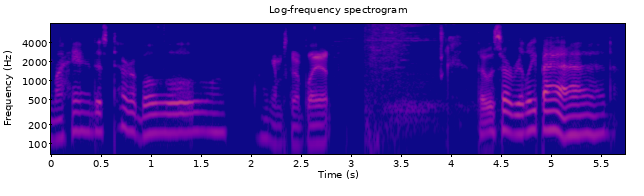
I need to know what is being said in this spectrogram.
My hand is terrible. I think I'm just gonna play it. Those are really bad.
